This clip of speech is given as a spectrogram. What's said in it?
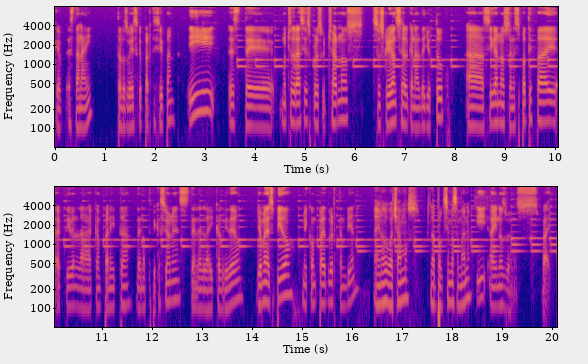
que están ahí. Todos los güeyes que participan. Y este muchas gracias por escucharnos. Suscríbanse al canal de YouTube. Ah, síganos en Spotify. Activen la campanita de notificaciones. Denle like al video. Yo me despido. Mi compa Edward también. Ahí nos guachamos la próxima semana. Y ahí nos vemos. Bye.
